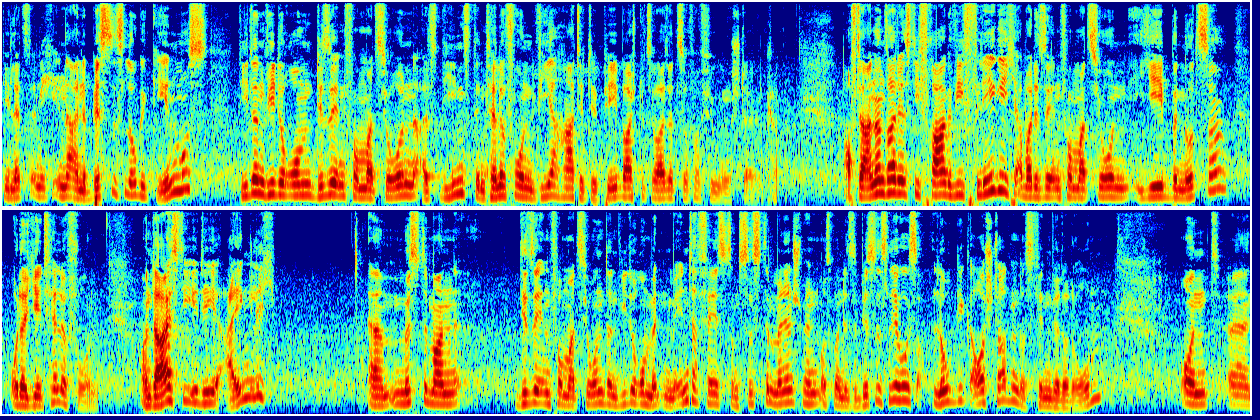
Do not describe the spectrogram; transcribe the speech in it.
die letztendlich in eine Business-Logik gehen muss, die dann wiederum diese Informationen als Dienst den Telefonen via HTTP beispielsweise zur Verfügung stellen kann. Auf der anderen Seite ist die Frage, wie pflege ich aber diese Informationen je Benutzer oder je Telefon? Und da ist die Idee eigentlich, äh, müsste man diese Informationen dann wiederum mit einem Interface zum System Management, muss man diese Business-Logik ausstatten, das finden wir dort oben. Und äh,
